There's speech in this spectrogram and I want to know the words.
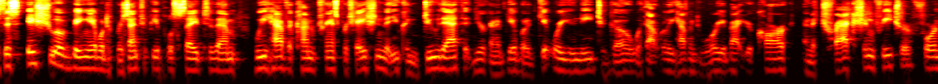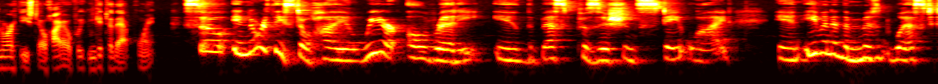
Is this issue of being able to present to people, say to them, we have the kind of transportation that you can do that, that you're going to be able to get where you need to go without really having to worry about your car, an attraction feature for Northeast Ohio, if we can get to that point? So, in Northeast Ohio, we are already in the best position statewide and even in the Midwest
